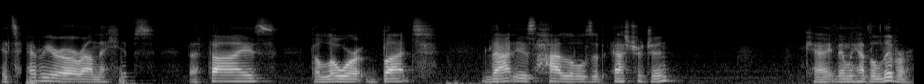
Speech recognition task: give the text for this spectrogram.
It's heavier around the hips, the thighs, the lower butt. That is high levels of estrogen. Okay, then we have the liver,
